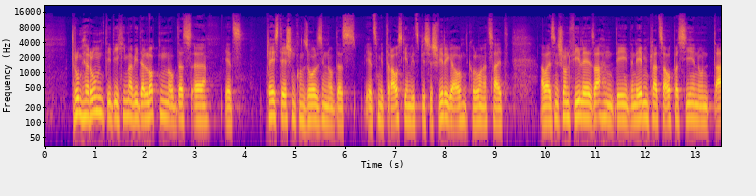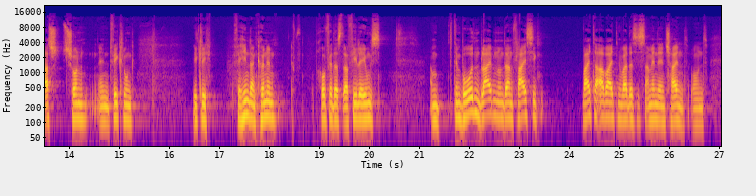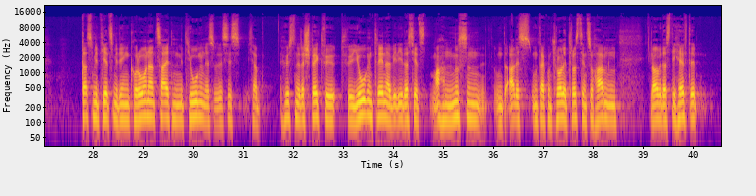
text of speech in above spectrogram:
drumherum, die dich immer wieder locken, ob das äh, jetzt Playstation-Konsolen sind, ob das jetzt mit rausgehen wird, ein bisschen schwieriger, auch mit Corona-Zeit. Aber es sind schon viele Sachen, die den Nebenplatz auch passieren und da schon Entwicklung wirklich verhindern können hoffe, dass da viele Jungs am dem Boden bleiben und dann fleißig weiterarbeiten, weil das ist am Ende entscheidend. Und das mit jetzt mit den Corona-Zeiten, mit Jugend, es, es ist, ich habe höchsten Respekt für, für Jugendtrainer, wie die das jetzt machen müssen und alles unter Kontrolle trotzdem zu haben. Ich glaube, dass die Hälfte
